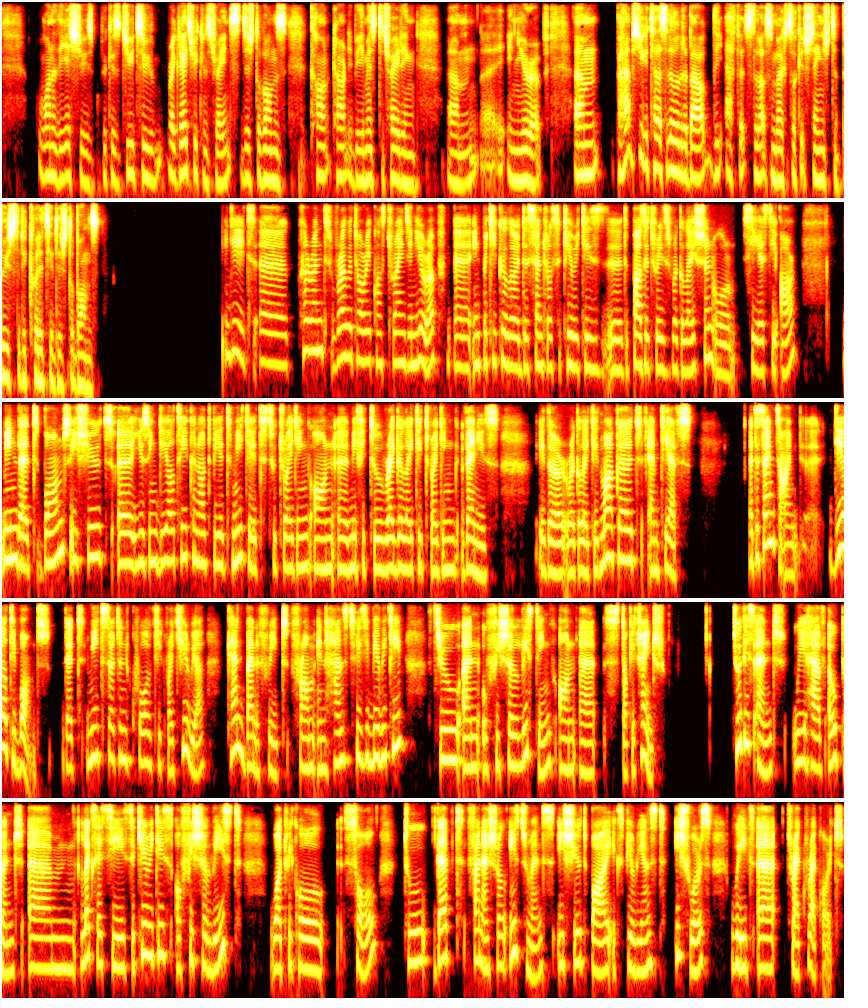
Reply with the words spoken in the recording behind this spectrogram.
one of the issues because due to regulatory constraints, digital bonds can't currently be emitted to trading um, uh, in Europe. Um, perhaps you could tell us a little bit about the efforts the Luxembourg Stock Exchange to boost the liquidity of digital bonds. Indeed, uh, current regulatory constraints in Europe, uh, in particular the Central Securities uh, Depositories Regulation or CSDR, mean that bonds issued uh, using DLT cannot be admitted to trading on uh, MIFID II regulated trading venues, either regulated market, MTFs. At the same time, uh, DLT bonds that meet certain quality criteria can benefit from enhanced visibility through an official listing on a stock exchange. To this end, we have opened um, LuxSE Securities official list what we call SOL to debt financial instruments issued by experienced issuers with a track record.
